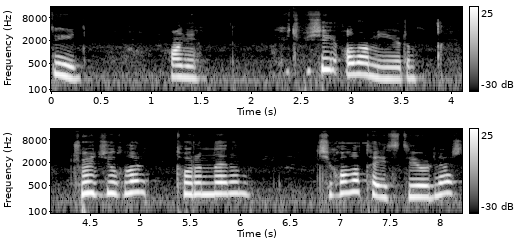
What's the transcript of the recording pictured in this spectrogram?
değil. Hani hiçbir şey alamıyorum. Çocuklar, torunlarım çikolata istiyorlar.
